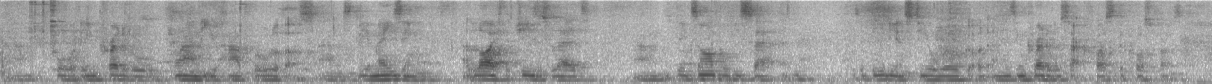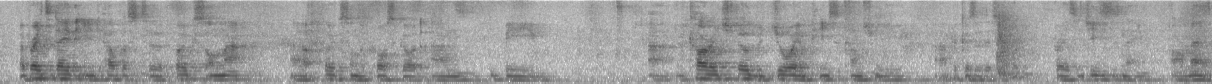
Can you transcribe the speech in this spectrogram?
um, for the incredible plan that you have for all of us and the amazing uh, life that Jesus led, um, the example he set, and his obedience to your will, God, and his incredible sacrifice at the cross for us. I pray today that you'd help us to focus on that, uh, focus on the cross, God, and be uh, encouraged, filled with joy and peace that comes from you uh, because of this. God. Praise in Jesus' name. Amen.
